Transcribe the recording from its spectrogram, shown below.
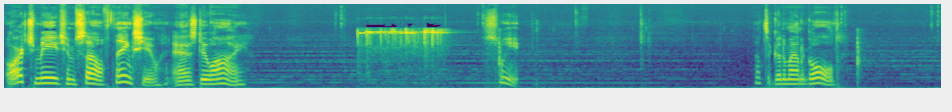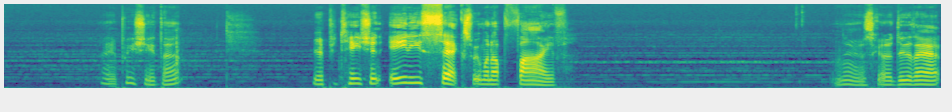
Archmage himself thanks you, as do I. Sweet. That's a good amount of gold. I appreciate that. Reputation 86. We went up 5. Yeah, just gotta do that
